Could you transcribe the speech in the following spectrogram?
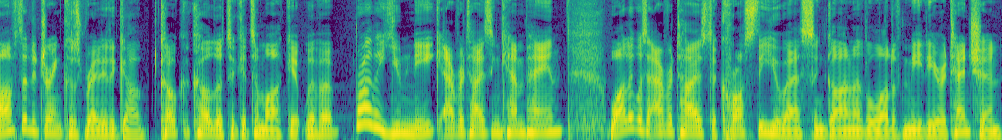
After the drink was ready to go, Coca Cola took it to market with a rather unique advertising campaign. While it was advertised across the US and garnered a lot of media attention,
